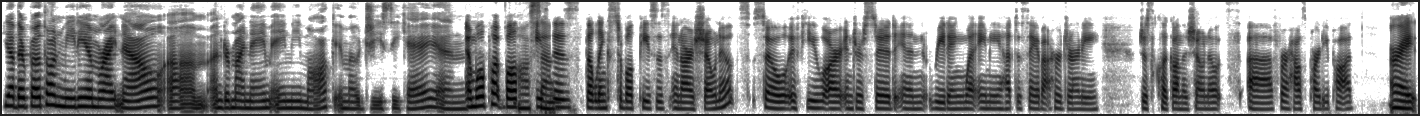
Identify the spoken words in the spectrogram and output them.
Yeah, they're both on Medium right now um, under my name, Amy Mock, M O G C K, and and we'll put both awesome. pieces, the links to both pieces, in our show notes. So if you are interested in reading what Amy had to say about her journey, just click on the show notes uh, for House Party Pod. All right.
